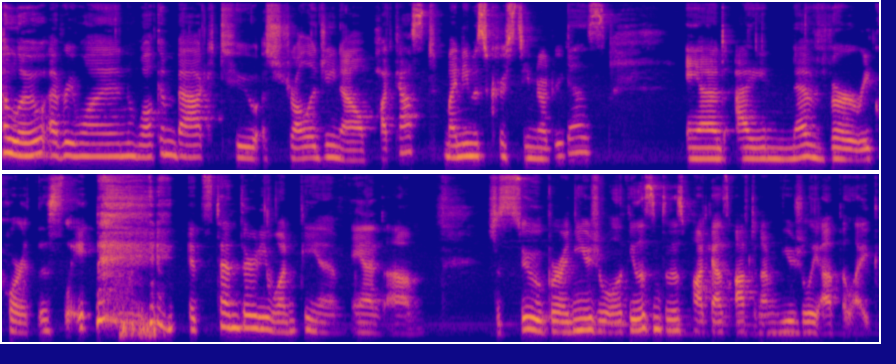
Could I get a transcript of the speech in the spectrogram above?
Hello, everyone. Welcome back to Astrology Now podcast. My name is Christine Rodriguez, and I never record this late. it's 10:31 p.m. and um, it's just super unusual. If you listen to this podcast often, I'm usually up at like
